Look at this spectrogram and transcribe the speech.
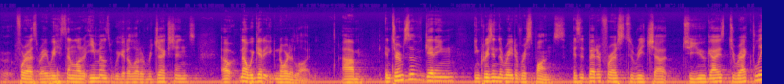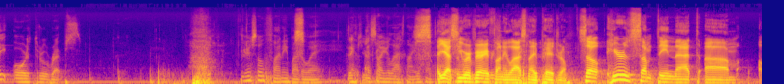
uh, for us, right? We send a lot of emails. We get a lot of rejections. Uh, no, we get ignored a lot. Um, in terms of getting increasing the rate of response, is it better for us to reach out to you guys directly or through reps? You're so funny, by the way. Thank you. I saw you last night. You're Uh. Yes, you were very funny last night, Pedro. So here's something that um, a-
